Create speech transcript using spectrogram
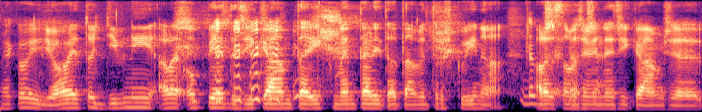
jako jo, je to divný, ale opět říkám, ta jejich mentalita tam je trošku jiná. Dobře, ale samozřejmě dobře. neříkám, že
